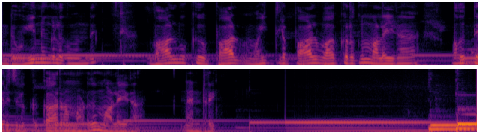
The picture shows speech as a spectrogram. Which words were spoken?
இந்த உயிரினங்களுக்கு வந்து வாழ்வுக்கு பால் வயிற்றில் பால் வாக்குறதும் மழை தான் வகுத்தறிச்சலுக்கு காரணமானது மழை தான் நன்றி. thank you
